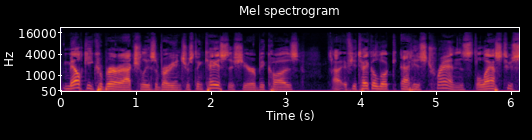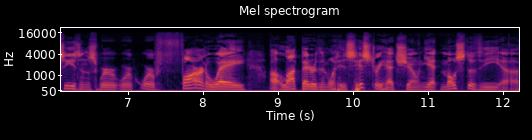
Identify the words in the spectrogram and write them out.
Melky Cabrera actually is a very interesting case this year because uh, if you take a look at his trends, the last two seasons were, were, were far and away uh, a lot better than what his history had shown. Yet most of the uh,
